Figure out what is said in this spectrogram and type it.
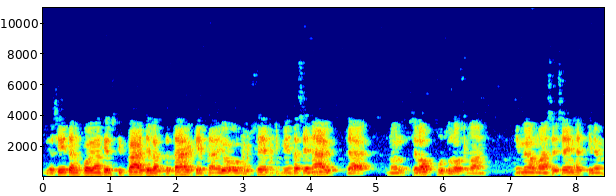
Ja siitä voidaan tietysti päätellä, että tärkeää ei ole ollut se, miltä se näyttää, no se lopputulos, vaan nimenomaan se sen hetkinen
